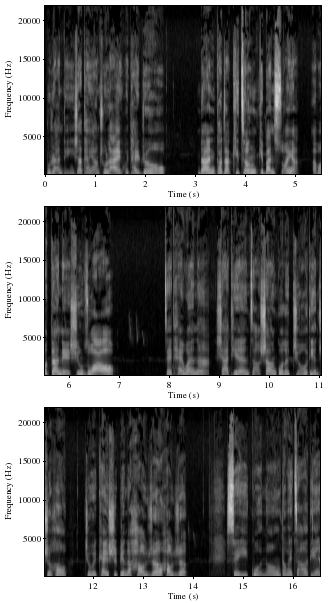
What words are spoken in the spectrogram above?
不然等一下太阳出来会太热哦。咱较早起床去玩耍呀，啊，无等呢，伤热哦。在台湾呐、夏天早上过了九点之后，就会开始变得好热好热，所以果农都会早点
